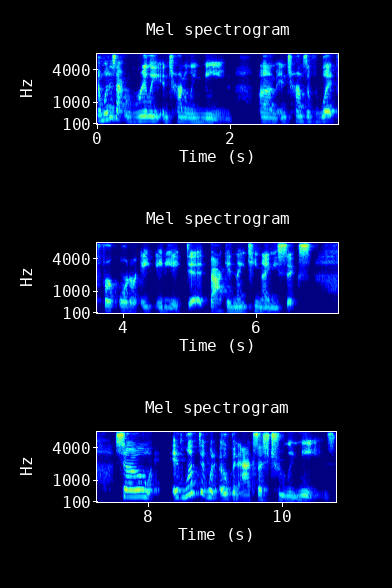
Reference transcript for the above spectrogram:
And what does that really internally mean um, in terms of what FERC Order 888 did back in 1996? So it looked at what open access truly means.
